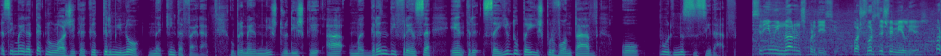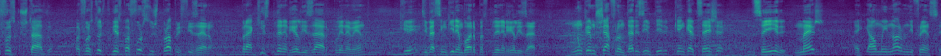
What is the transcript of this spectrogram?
a cimeira tecnológica que terminou na quinta-feira. O Primeiro-Ministro diz que há uma grande diferença entre sair do país por vontade ou por necessidade. Seria um enorme desperdício para o esforço das famílias, para o esforço do Estado, para o esforço de todos os portugueses, para o esforço que os próprios fizeram para aqui se poderem realizar plenamente, que tivessem que ir embora para se poderem realizar. Não queremos fechar fronteiras e impedir quem quer que seja de sair, mas há uma enorme diferença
